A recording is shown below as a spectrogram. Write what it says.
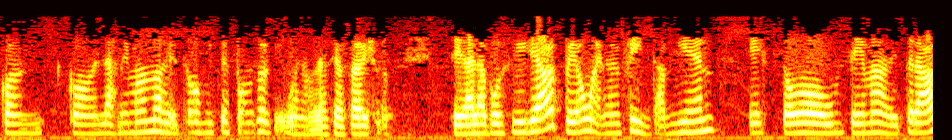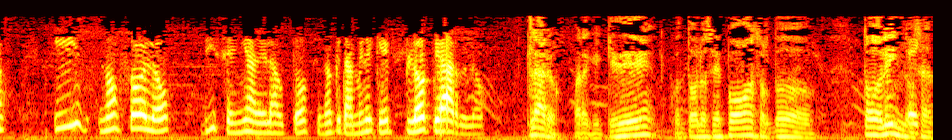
con, con las demandas de todos mis sponsors, que bueno, gracias a ellos se da la posibilidad, pero bueno, en fin, también es todo un tema detrás y no solo diseñar el auto, sino que también hay que plotearlo. Claro, para que quede con todos los sponsors, todo todo lindo, o sea,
